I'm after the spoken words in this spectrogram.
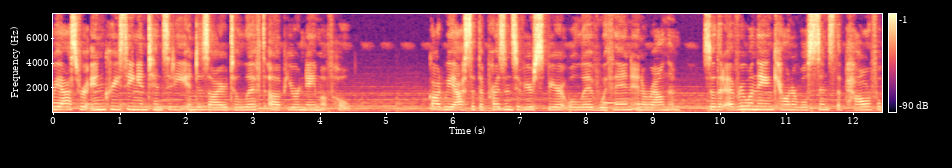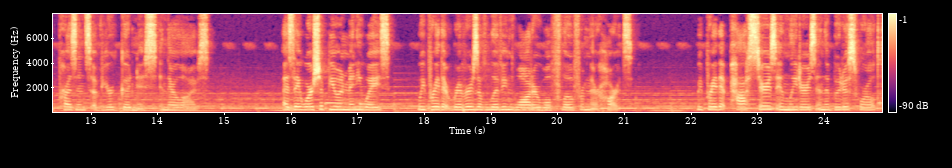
We ask for increasing intensity and desire to lift up your name of hope. God, we ask that the presence of your Spirit will live within and around them so that everyone they encounter will sense the powerful presence of your goodness in their lives. As they worship you in many ways, we pray that rivers of living water will flow from their hearts. We pray that pastors and leaders in the Buddhist world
